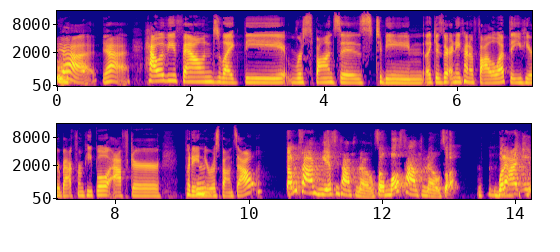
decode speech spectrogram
yeah, yeah. How have you found like the responses to being like is there any kind of follow-up that you hear back from people after putting mm-hmm. your response out? Sometimes yes, sometimes no. So most times no. So mm-hmm. what I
